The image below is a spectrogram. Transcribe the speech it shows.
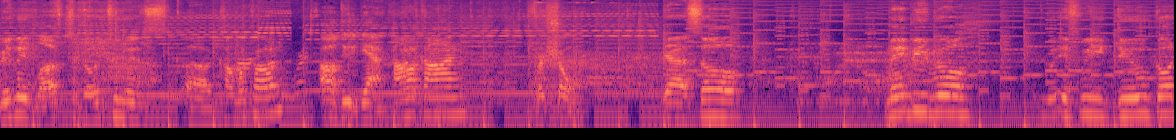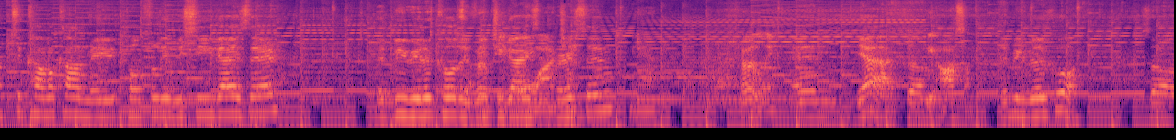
really love to go to is uh, Comic Con. Oh dude, yeah, Comic Con for sure. Yeah, so maybe we'll if we do go to Comic Con, maybe hopefully we see you guys there. It'd be really cool to meet you guys in person, Yeah, totally. and yeah, so it'd be awesome. it'd be really cool. So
